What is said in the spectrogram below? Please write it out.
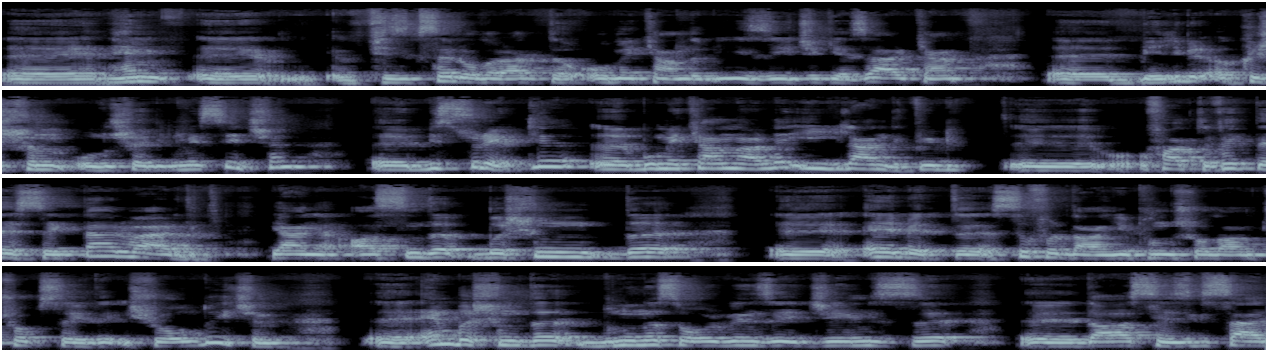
ee, hem e, fiziksel olarak da o mekanda bir izleyici gezerken e, belli bir akışın oluşabilmesi için e, biz sürekli bu mekanlarla ilgilendik ve bir, ufak tefek destekler verdik. Yani aslında başında e, elbette sıfırdan yapılmış olan çok sayıda iş olduğu için e, en başında bunu nasıl organize edeceğimizi e, daha sezgisel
